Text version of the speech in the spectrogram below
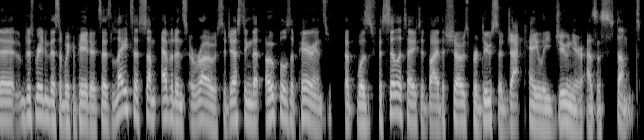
uh, I'm just reading this on Wikipedia. It says later some evidence arose suggesting that Opel's appearance uh, was facilitated by the show's producer, Jack Haley Jr., as a stunt.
